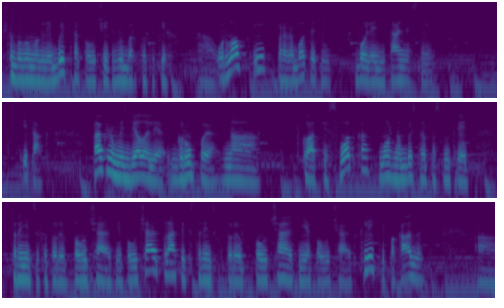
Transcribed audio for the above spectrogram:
чтобы вы могли быстро получить выборку таких э, урлов и проработать более детально с ними. Итак, также мы сделали группы на вкладке «Сводка». Можно быстро посмотреть страницы, которые получают, не получают трафик, страницы, которые получают, не получают клики, показы. Э,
